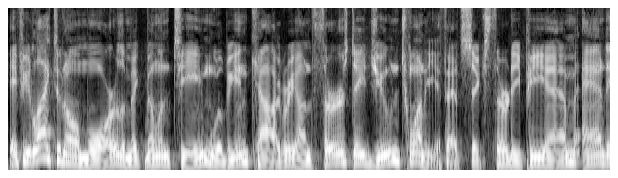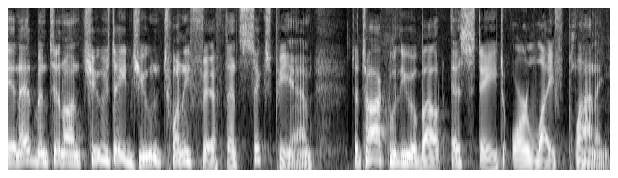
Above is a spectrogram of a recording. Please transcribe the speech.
If you'd like to know more, the MacMillan team will be in Calgary on Thursday, June 20th at 6:30 p.m. and in Edmonton on Tuesday, June 25th at 6 p.m to talk with you about estate or life planning.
